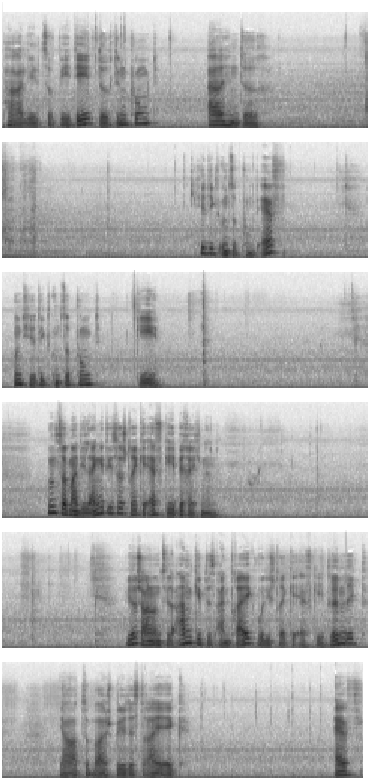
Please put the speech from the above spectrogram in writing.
parallel zu BD durch den Punkt R hindurch. Hier liegt unser Punkt F und hier liegt unser Punkt G. Nun soll man die Länge dieser Strecke FG berechnen. Wir schauen uns wieder an, gibt es ein Dreieck, wo die Strecke FG drin liegt. Ja, zum Beispiel das Dreieck F,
